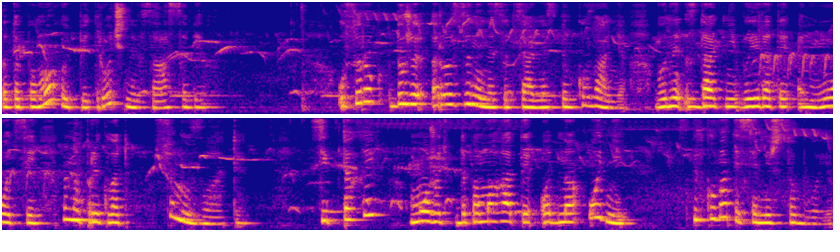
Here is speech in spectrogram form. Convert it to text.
за допомогою підручних засобів. У сорок дуже розвинене соціальне спілкування. Вони здатні виявляти емоції, ну, наприклад, сумувати. Ці птахи можуть допомагати одна одній спілкуватися між собою,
